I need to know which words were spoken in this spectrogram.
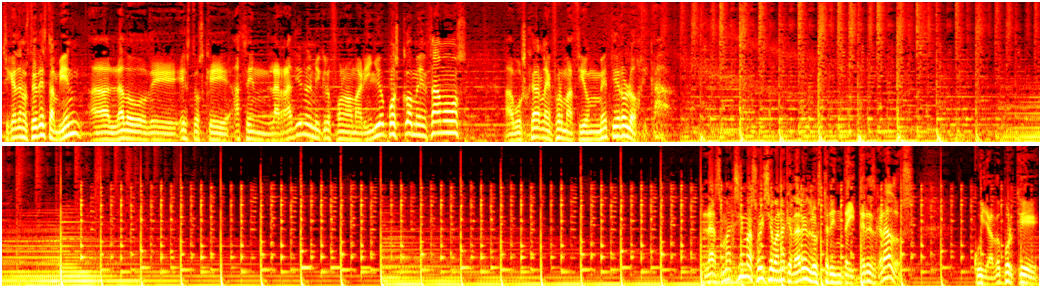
Si quedan ustedes también al lado de estos que hacen la radio en el micrófono amarillo, pues comenzamos a buscar la información meteorológica. Las máximas hoy se van a quedar en los 33 grados. Cuidado porque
